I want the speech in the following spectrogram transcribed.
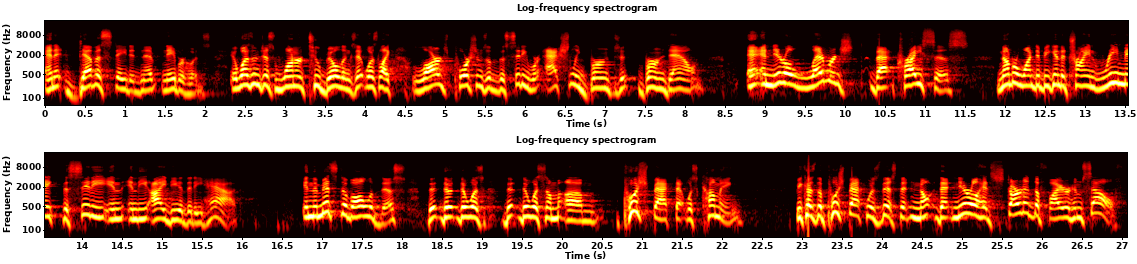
and it devastated ne- neighborhoods. It wasn't just one or two buildings, it was like large portions of the city were actually burned, to, burned down. And Nero leveraged that crisis, number one, to begin to try and remake the city in, in the idea that he had. In the midst of all of this, there, there was, there was some um, pushback that was coming because the pushback was this that, no, that Nero had started the fire himself.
